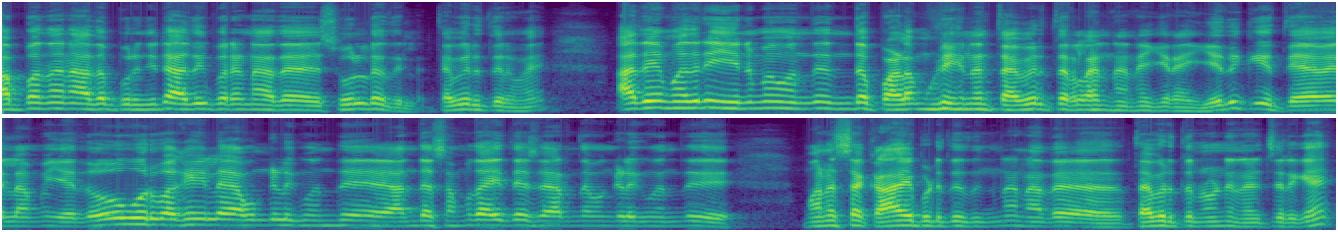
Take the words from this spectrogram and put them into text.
அப்போ தான் நான் அதை புரிஞ்சுட்டு அதுக்கு பிறகு நான் அதை சொல்கிறதில்ல தவிர்த்துருவேன். அதே மாதிரி இனிமேல் வந்து இந்த பழமொழியை நான் தவிர்த்துறலாம்னு நினைக்கிறேன். எதுக்கு தேவையில்லாமல் ஏதோ ஒரு வகையில் அவங்களுக்கு வந்து அந்த சமுதாயத்தை சார்ந்தவங்களுக்கு வந்து மனசை காயப்படுத்துதுங்கன்னா நான் அதை தவிர்த்தணும்னு நினச்சிருக்கேன்.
